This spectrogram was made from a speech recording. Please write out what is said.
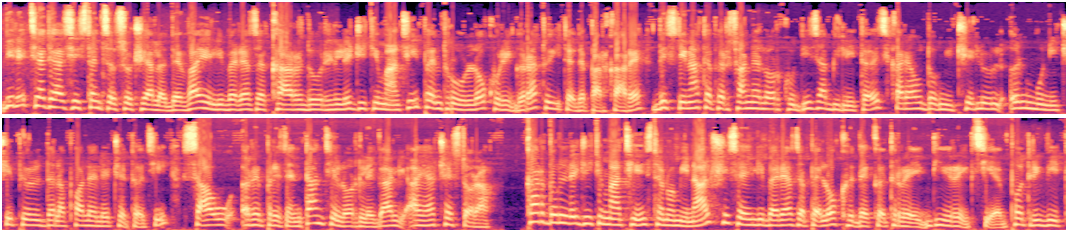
Direcția de Asistență Socială DEVA eliberează carduri legitimații pentru locuri gratuite de parcare destinate persoanelor cu dizabilități care au domiciliul în municipiul de la poalele cetății sau reprezentanților legali ai acestora. Cardul legitimației este nominal și se eliberează pe loc de către direcție. Potrivit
